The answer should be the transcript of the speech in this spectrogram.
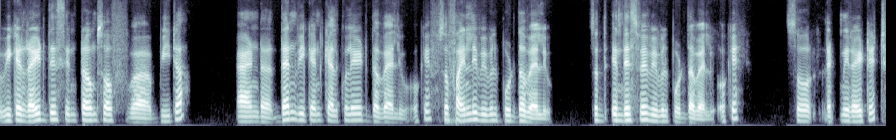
we can write this in terms of uh, beta and uh, then we can calculate the value okay? So finally we will put the value. So in this way we will put the value okay? So let me write it.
